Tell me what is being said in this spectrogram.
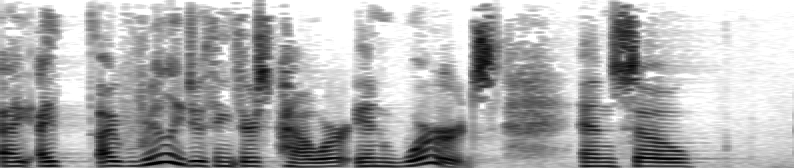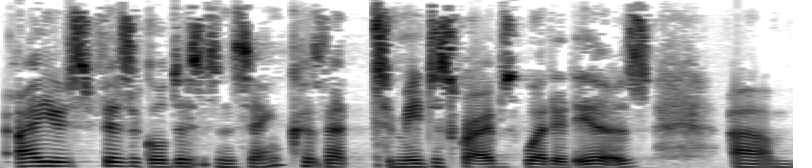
I, I, I really do think there's power in words. And so I use physical distancing because that to me describes what it is. Um,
